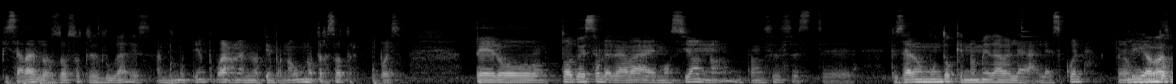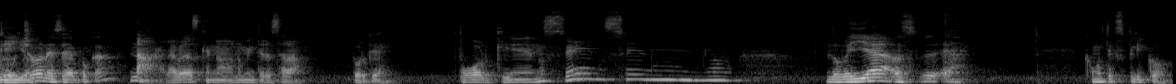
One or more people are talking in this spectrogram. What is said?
pisabas los dos o tres lugares al mismo tiempo. Bueno, no al mismo tiempo, no uno tras otro, pues. Pero todo eso le daba emoción, ¿no? Entonces, este, pues era un mundo que no me daba la, la escuela. ¿Ligabas mucho yo- en esa época? No, la verdad es que no, no me interesaba. ¿Por qué? Porque, no sé, no sé, no, no. Lo veía, o sea, ¿cómo te explico?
